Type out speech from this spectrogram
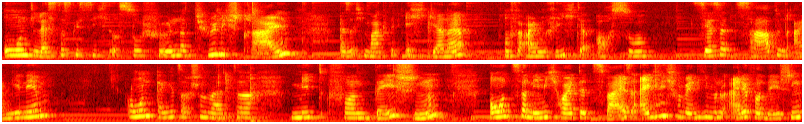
und lässt das Gesicht auch so schön natürlich strahlen. Also ich mag den echt gerne und vor allem riecht er auch so sehr, sehr zart und angenehm. Und dann geht es auch schon weiter mit Foundation. Und zwar nehme ich heute zwei. Also eigentlich verwende ich immer nur eine Foundation,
